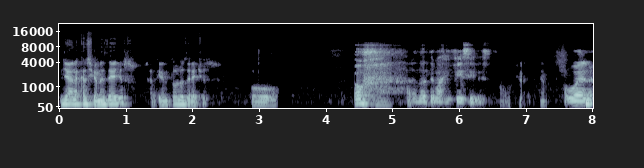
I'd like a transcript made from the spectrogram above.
¿ya la canción es de ellos? O sea, ¿tienen todos los derechos? ¿O Uf, de temas difíciles. Bueno,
